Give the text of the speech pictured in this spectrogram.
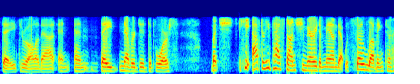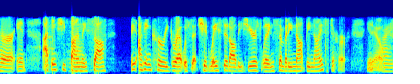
stay through all of that and and Mhm. they never did divorce but she, he after he passed on she married a man that was so loving to her and I think she finally saw I think her regret was that she had wasted all these years letting somebody not be nice to her, you know. right.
